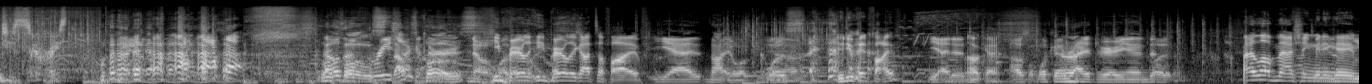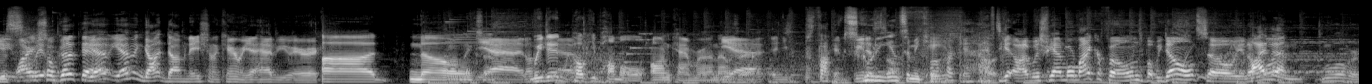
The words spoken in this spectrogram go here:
Jesus Christ. That was a close. three That was second close. No, He barely he barely got to five. Yeah, not it wasn't close. Did you hit five? yeah, I did. Okay. I wasn't looking. Right at the very end. But I love mashing mini games. Why are you so good at You, that? have, you haven't gotten domination on camera yet, have you, Eric? Uh, no. think oh, so. yeah, I don't We did you. Poke Pummel on camera, and that Yeah, was it. and you fucking beat us Scooting into me, Cade. fuck I have to get. I wish we had more microphones, but we don't. So you know Bye then. Move over.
